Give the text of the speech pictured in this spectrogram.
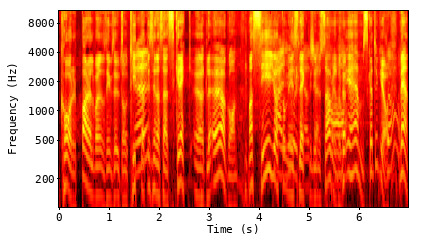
korpar eller vad det är utan och tittat med sina så här skräcködleögon. Man ser ju att de är släkt med dinosaurierna. De är hemska tycker jag. Ja. Men,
